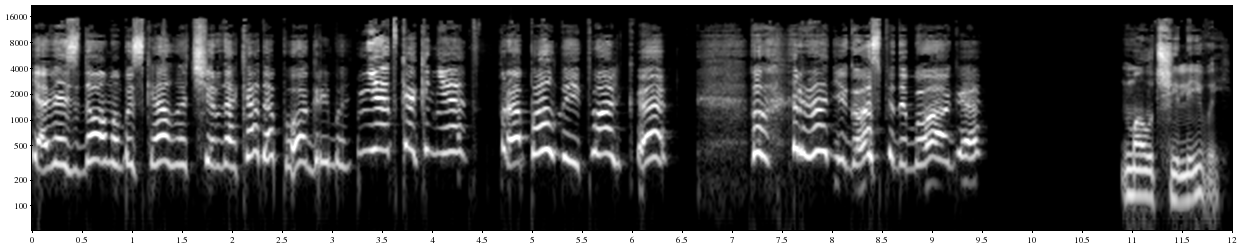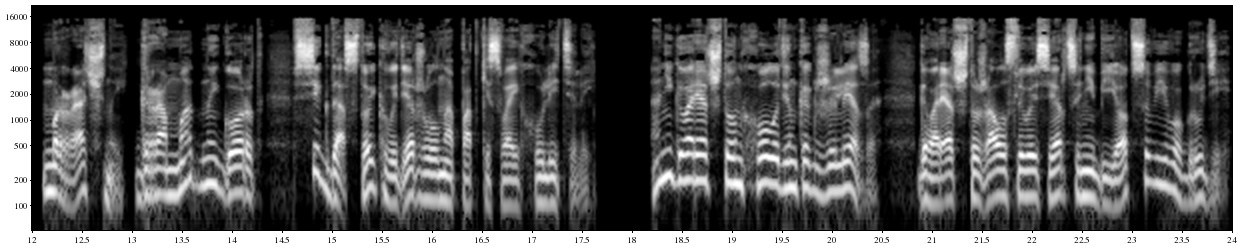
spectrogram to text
Я весь дом обыскал от чердака до погреба. Нет, как нет. Пропал, да и только. О, ради Господа Бога!» Молчаливый, мрачный, громадный город всегда стойко выдерживал нападки своих хулителей. Они говорят, что он холоден, как железо, говорят, что жалостливое сердце не бьется в его груди.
